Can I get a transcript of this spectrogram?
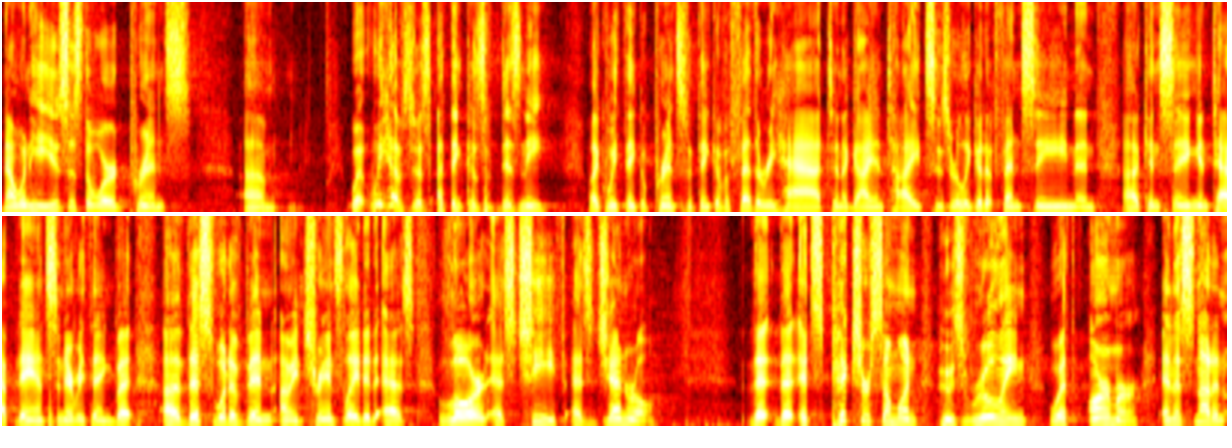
Now, when he uses the word prince, um, we have just, I think, because of Disney, like we think of Prince, we think of a feathery hat and a guy in tights who's really good at fencing and uh, can sing and tap dance and everything. But uh, this would have been, I mean, translated as Lord, as chief, as general that, that it's picture someone who's ruling with armor. And this is not an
